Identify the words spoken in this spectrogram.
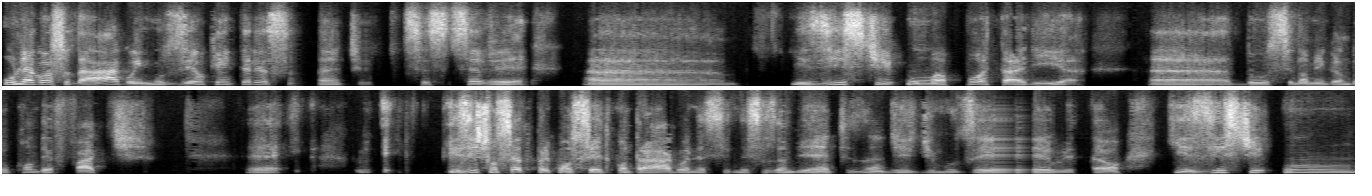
O negócio da água em museu que é interessante. Você vê, ah, existe uma portaria ah, do, se não me engano, do Condefat, é, existe um certo preconceito contra a água nesse, nesses ambientes, né, de, de, museu e tal, que existe um,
